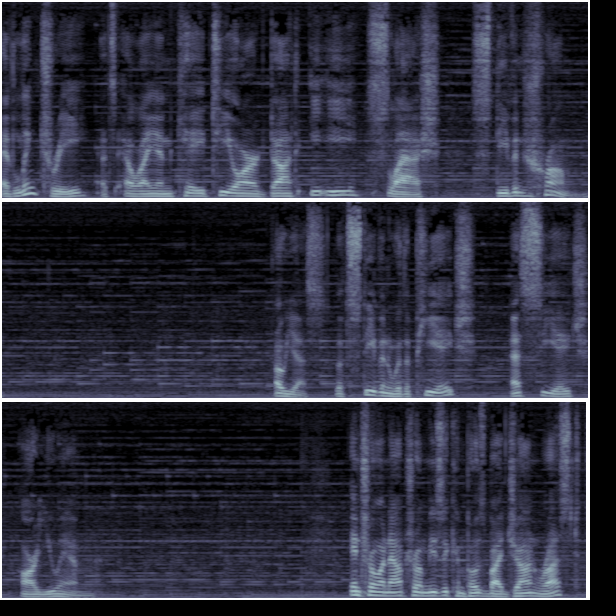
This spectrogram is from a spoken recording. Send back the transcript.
at linktree, that's L-I-N-K-T-R dot E-E slash Stephen Schrum. Oh yes, that's Stephen with a P-H, S-C-H-R-U-M. Intro and outro music composed by John Rust.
